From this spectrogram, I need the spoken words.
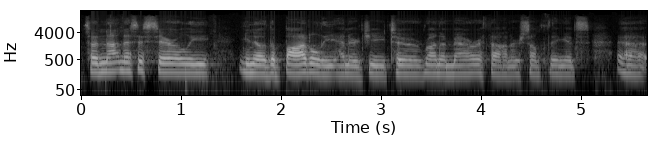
So not necessarily, you know, the bodily energy to run a marathon or something. It's uh,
